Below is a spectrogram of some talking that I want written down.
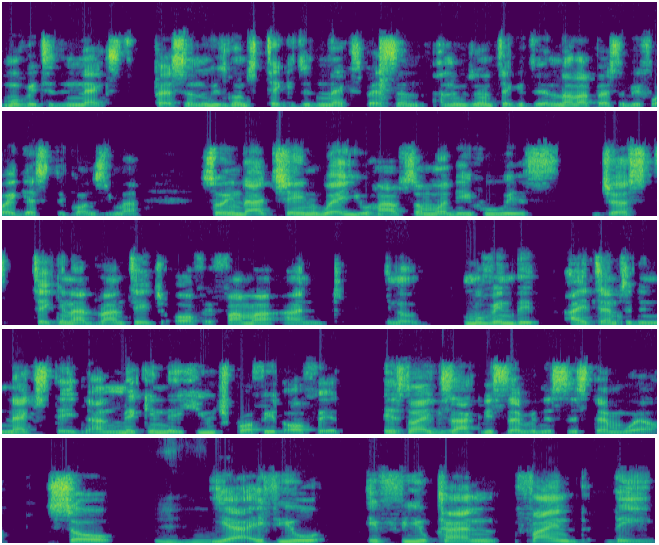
move it to the next person who is going to take it to the next person and who's going to take it to another person before it gets to the consumer. So in that chain where you have somebody who is just taking advantage of a farmer and you know moving the item to the next stage and making a huge profit off it, it is not exactly serving the system well. So mm-hmm. yeah, if you if you can find the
